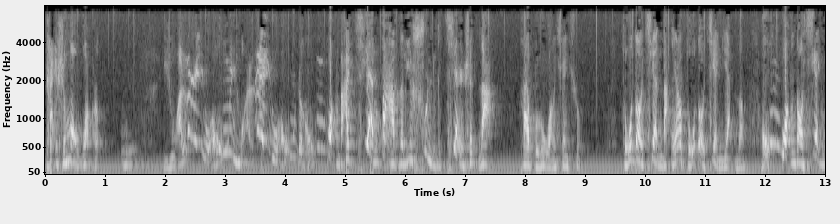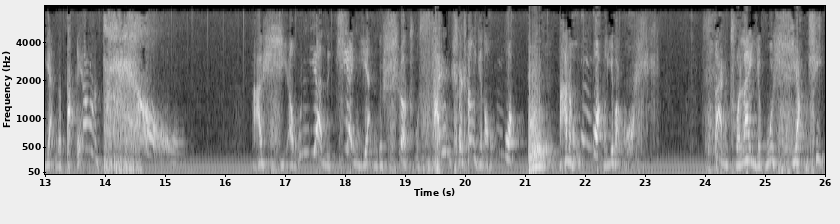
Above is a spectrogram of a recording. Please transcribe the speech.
开始冒光了。越来越红，越来越红。这个红光打剑把子里顺着个剑身呐，还不如往前去。走到剑打呀，走到剑尖子，红光到剑尖子当阳了，把血魂剑的剑尖子射出三尺长一道红光，打这红光里边，散出来一股香气。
